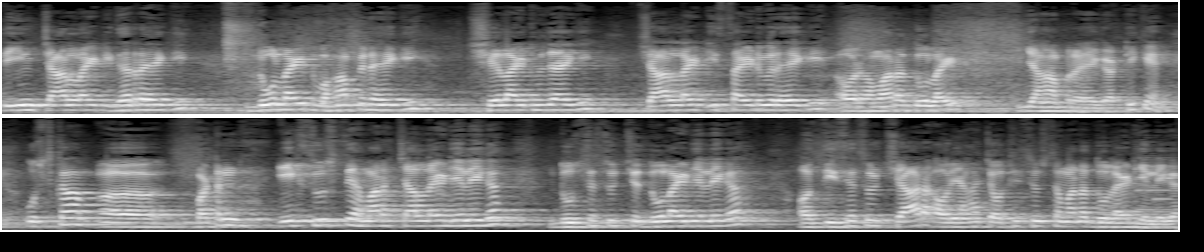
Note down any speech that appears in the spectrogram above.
तीन, चार लाइट इधर रहेगी। दो लाइट वहाँ पे रहेगी, छह लाइट हो जाएगी। चार लाइट इस साइड में रहेगी और हमारा दो लाइट यहाँ पर रहेगा, ठीक है? उसका बटन एक स्विच से हमारा चार लाइट जलेगा, दूसरे स्विच से दो लाइट जलेगा। और तीसरे स्विच चार और यहाँ चौथी स्विच से हमारा दो लाइट जलेगा।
